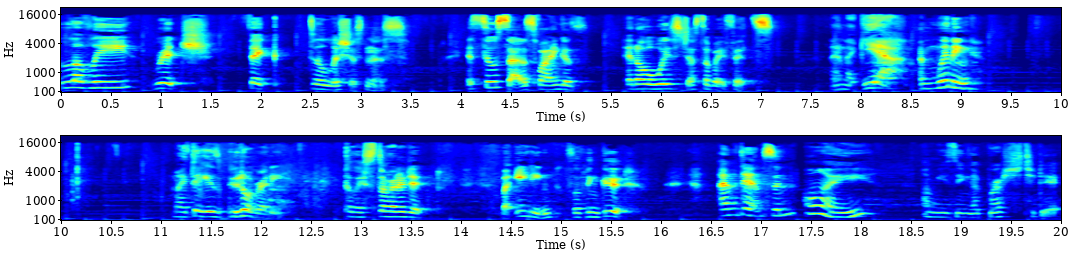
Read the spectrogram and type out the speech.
Lovely, rich, thick deliciousness. It's so satisfying because it always just about fits. And I'm like, yeah, I'm winning. My day is good already because I started it by eating something good. I'm dancing. I, I am using a brush today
